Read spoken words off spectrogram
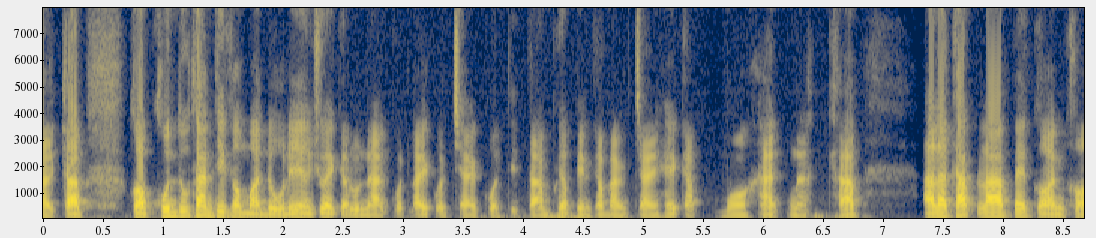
นะครับ ขอบคุณทุกท่านที่เข้ามาดูได้ยังช่วยกรุณากดไลค์กดแชร์กดติดตามเพื่อเป็นกำลังใจให้กับหมอฮักนะครับเอาละครับลาไปก่อนขอ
